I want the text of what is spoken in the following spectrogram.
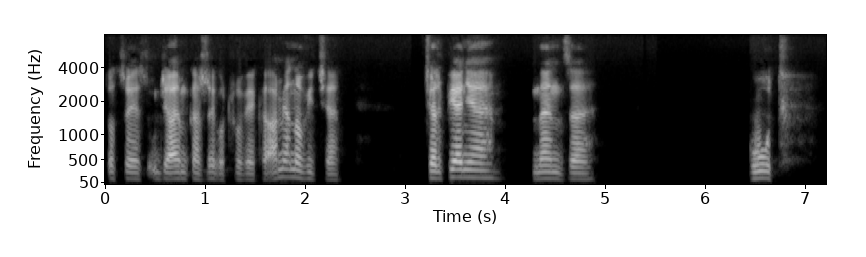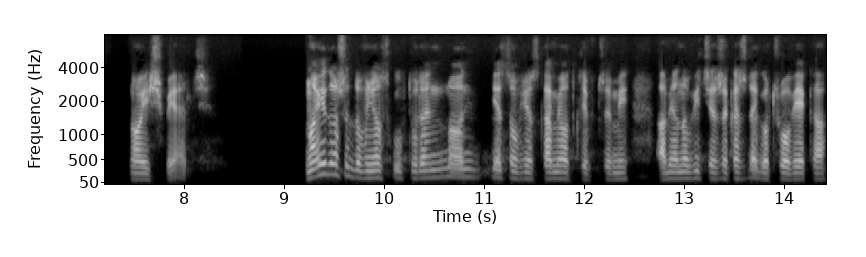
to, co jest udziałem każdego człowieka, a mianowicie cierpienie, nędzę, głód, no i śmierć. No i doszedł do wniosków, które no, nie są wnioskami odkrywczymi, a mianowicie, że każdego człowieka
